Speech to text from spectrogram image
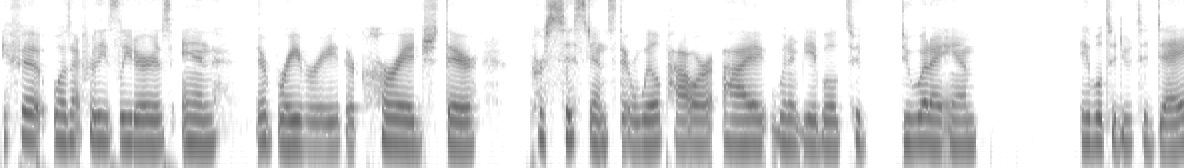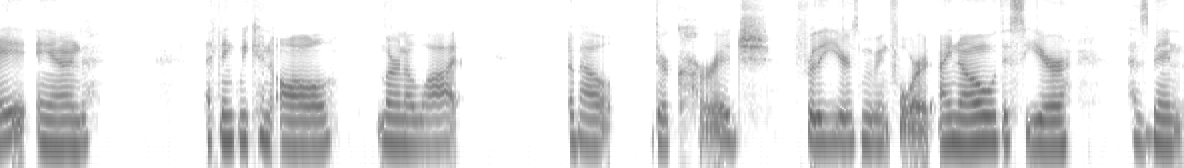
if it wasn't for these leaders and their bravery, their courage, their persistence, their willpower, I wouldn't be able to do what I am able to do today. And I think we can all learn a lot about their courage for the years moving forward. I know this year has been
